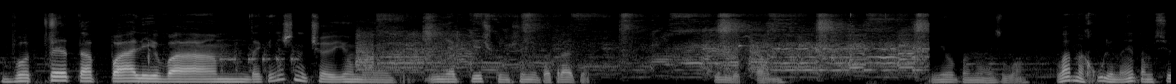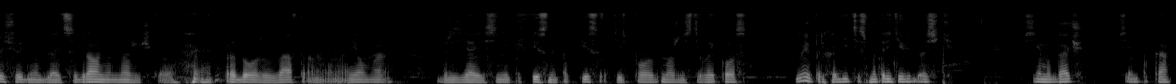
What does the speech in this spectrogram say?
Вот это палево. Да, конечно, что, ё ни аптечку, ничего не потратил. Или там. Ёбаное зло. Ладно, хули, на этом все. Сегодня, блядь, сыграл немножечко. Продолжу завтра, наверное. ё Друзья, если не подписаны, подписывайтесь по возможности лайкос. Ну и приходите, смотрите видосики. Всем удачи, всем пока.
